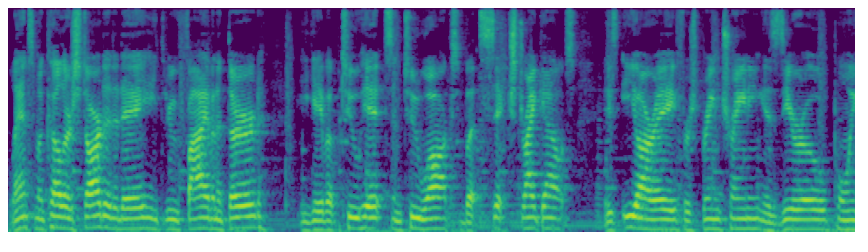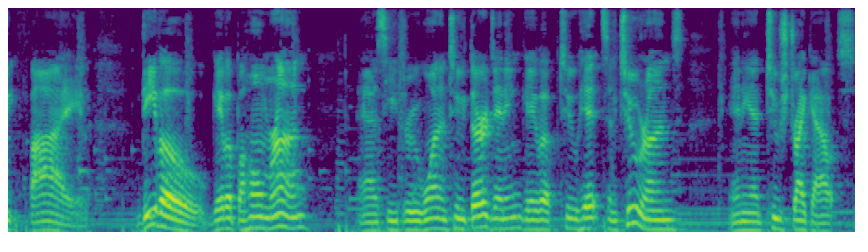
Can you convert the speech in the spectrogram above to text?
Lance McCullers started today. He threw 5 and a third. He gave up 2 hits and 2 walks but 6 strikeouts. His ERA for spring training is 0.5. Devo gave up a home run as he threw one and two thirds inning, gave up two hits and two runs, and he had two strikeouts.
